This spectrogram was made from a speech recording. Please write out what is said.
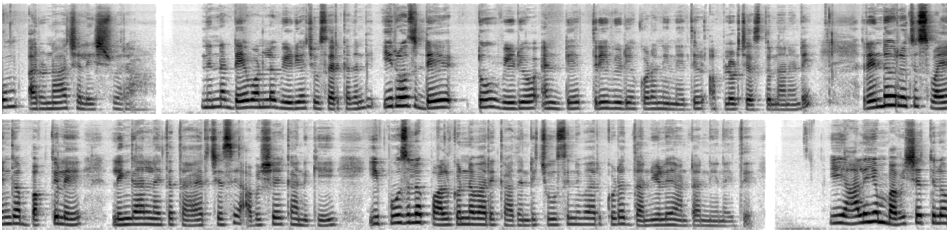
ఓం అరుణాచలేశ్వర. నిన్న డే వన్లో వీడియో చూశారు కదండి? ఈరోజు day two video and day three video కూడా నేనైతే అప్లోడ్ చేస్తున్నానండి. రెండవ రోజు స్వయంగా భక్తులే లింగాలను అయితే తయారు చేసి అభిషేకానికి ఈ పూజలో పాల్గొన్న వారే కాదండి చూసిన వారు కూడా ధన్యులే అంటాను నేనైతే. ఈ ఆలయం భవిష్యత్తులో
